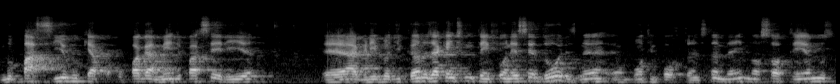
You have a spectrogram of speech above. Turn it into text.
no passivo, que é o pagamento de parceria é, agrícola de cana, já que a gente não tem fornecedores, né? É um ponto importante também. Nós só temos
